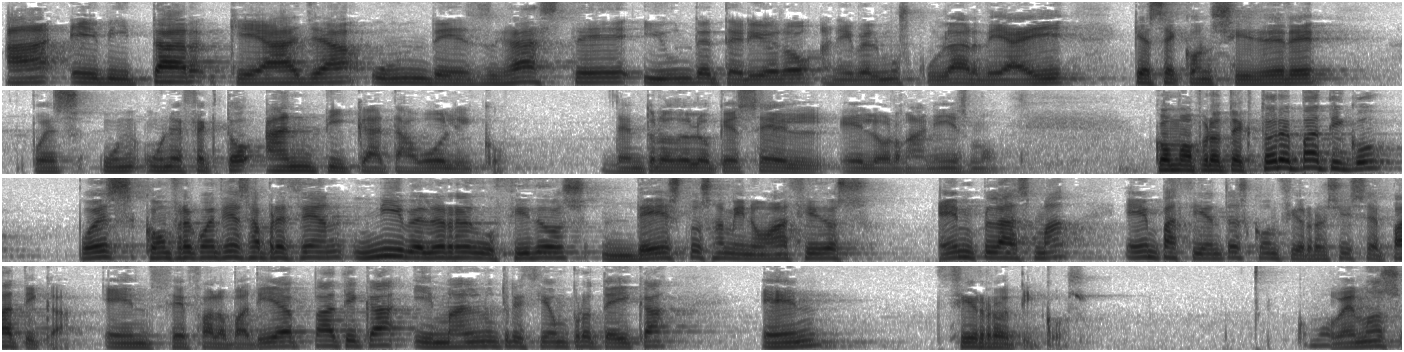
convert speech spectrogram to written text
a evitar que haya un desgaste y un deterioro a nivel muscular, de ahí que se considere pues, un, efecto anticatabólico dentro de lo que es el organismo. Como protector hepático, pues con frecuencia se aprecian niveles reducidos de estos aminoácidos en plasma en pacientes con cirrosis hepática, encefalopatía hepática y malnutrición proteica en cirróticos. Como vemos,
